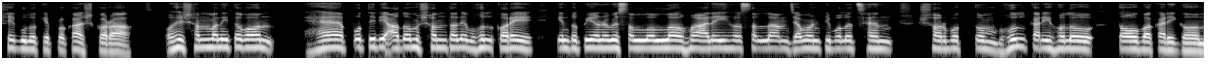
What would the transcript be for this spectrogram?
সেগুলোকে প্রকাশ করা। ওহে সম্মানিতগণ হ্যাঁ প্রতিটি আদম সন্তানে ভুল করে, কিন্তু প্রিয় নবী সাল্লাল্লাহু আলাইহি ওয়াসাল্লাম যেমনটি বলেছেন, সর্বোত্তম ভুলকারী হলো তওবাকারীগণ।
